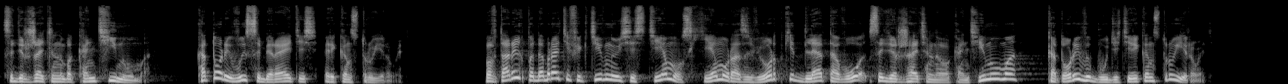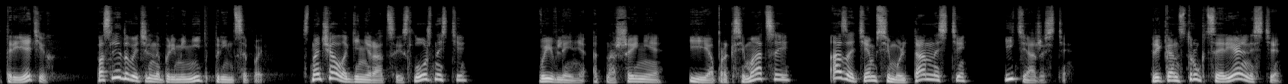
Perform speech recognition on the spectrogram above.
содержательного континуума, который вы собираетесь реконструировать. Во-вторых, подобрать эффективную систему, схему развертки для того содержательного континуума, который вы будете реконструировать. В-третьих, последовательно применить принципы сначала генерации сложности, выявления отношения и аппроксимации, а затем симультанности и тяжести. Реконструкция реальности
